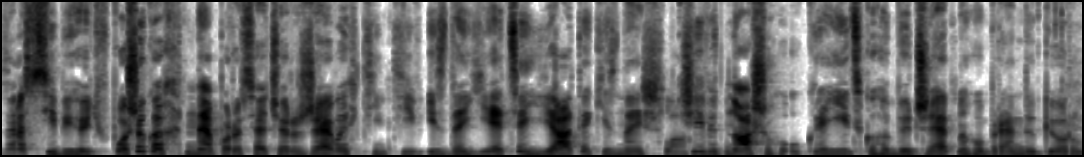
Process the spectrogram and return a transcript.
Зараз всі бігають в пошуках не поросячо рожевих тінтів, і здається, я таки знайшла. Чи від нашого українського бюджетного бренду Girl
